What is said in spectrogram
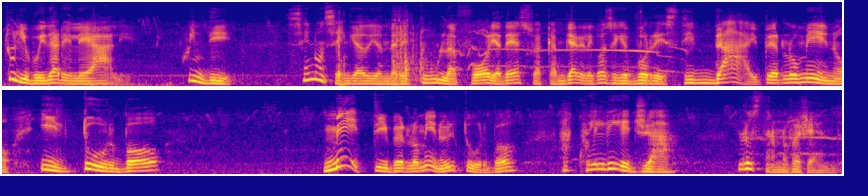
tu gli puoi dare le ali. Quindi se non sei in grado di andare tu là fuori adesso a cambiare le cose che vorresti, dai perlomeno il turbo, metti perlomeno il turbo a quelli che già lo stanno facendo.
